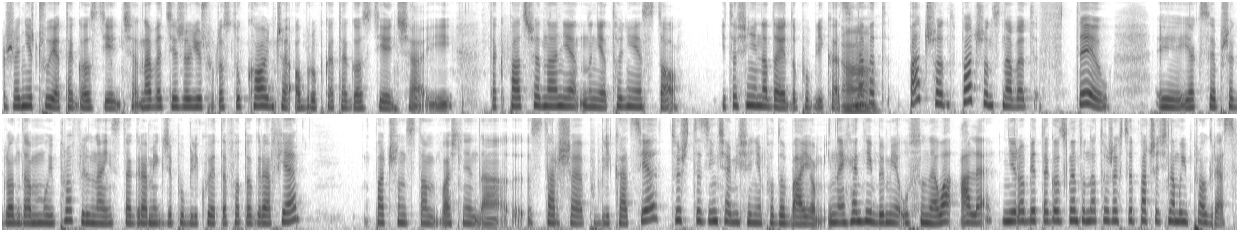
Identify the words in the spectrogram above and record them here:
że nie czuję tego zdjęcia, nawet jeżeli już po prostu kończę obróbkę tego zdjęcia i tak patrzę na nie, no nie, to nie jest to. I to się nie nadaje do publikacji. A. Nawet patrząc, patrząc nawet w tył, y, jak sobie przeglądam mój profil na Instagramie, gdzie publikuję te fotografie, patrząc tam właśnie na starsze publikacje, to już te zdjęcia mi się nie podobają i najchętniej bym je usunęła, ale nie robię tego względu na to, że chcę patrzeć na mój progres.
